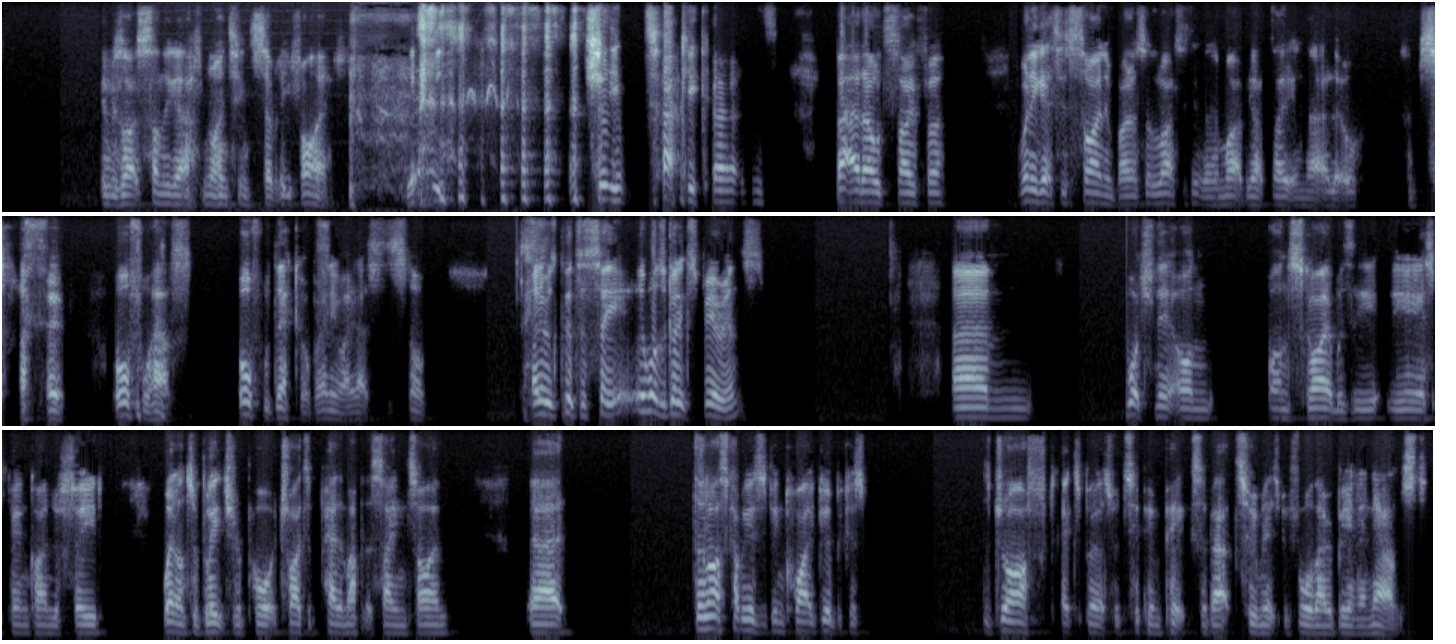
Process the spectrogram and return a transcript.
it was like something out of 1975. cheap, tacky curtains, battered old sofa. When he gets his signing bonus, I'd like to think they might be updating that a little. So, awful house, awful decor. But anyway, that's the snob. And it was good to see. It was a good experience. Um, watching it on on Sky, it was the, the ESPN kind of feed. Went on to Bleacher Report, tried to pair them up at the same time. Uh, the last couple of years has been quite good because the draft experts were tipping picks about two minutes before they were being announced.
